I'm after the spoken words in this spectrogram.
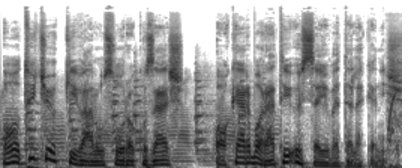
A tücsök kiváló szórakozás, akár baráti összejöveteleken is.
